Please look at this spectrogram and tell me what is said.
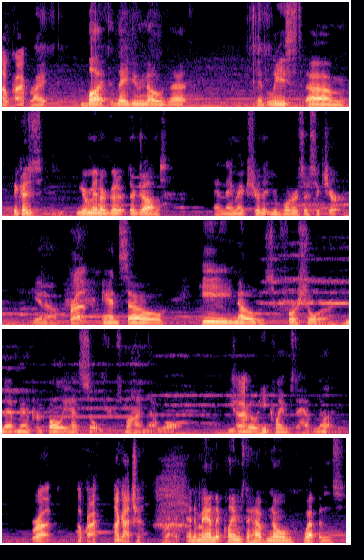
Okay, right? But they do know that at least um, because your men are good at their jobs and they make sure that your borders are secure, you know. right. And so he knows for sure that Manfred Folly has soldiers behind that wall, even Okay. though he claims to have none. Right. Okay. I got you. Right. And a man that claims to have no weapons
